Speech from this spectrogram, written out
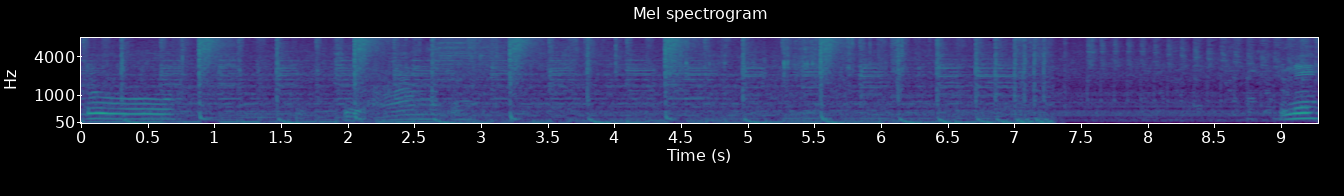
Aduh, kecil amat ya. ini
